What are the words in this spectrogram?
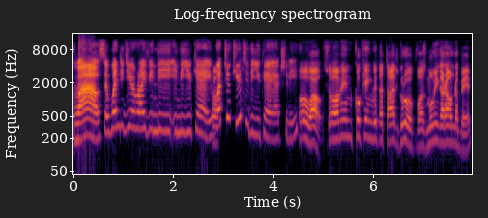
Wow. So when did you arrive in the in the UK? What took you to the UK actually? Oh wow. So I mean cooking with the Taj group was moving around a bit.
